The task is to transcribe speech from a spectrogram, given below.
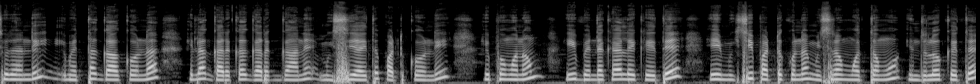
చూడండి మెత్తగా కాకుండా ఇలా గరక గరకగానే మిక్సీ అయితే పట్టుకోండి. ఇప్పుడు మనం ఈ బెండకాయలకి అయితే ఈ మిక్సీ పట్టుకున్న మిశ్రమం మొత్తము ఇందులోకి అయితే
